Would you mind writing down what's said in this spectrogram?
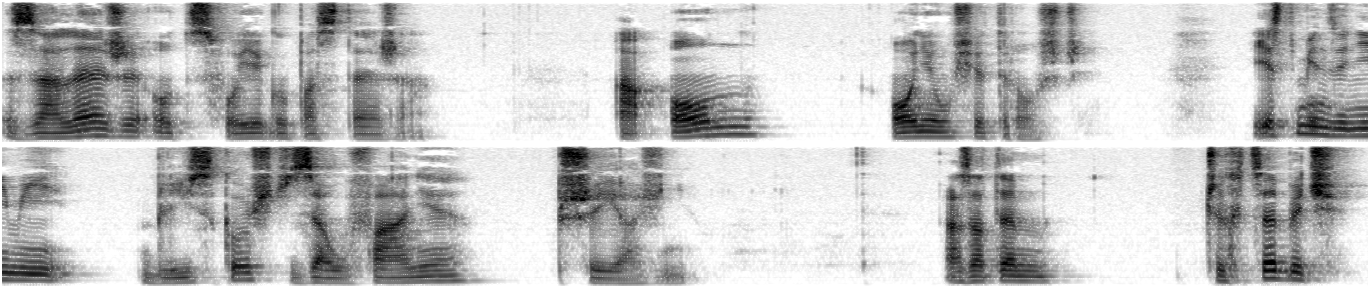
zależy od swojego pasterza, a on o nią się troszczy. Jest między nimi bliskość, zaufanie, przyjaźń. A zatem, czy chcę być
